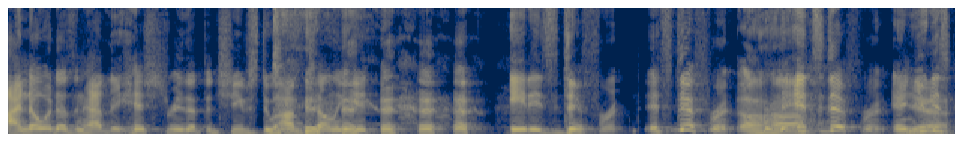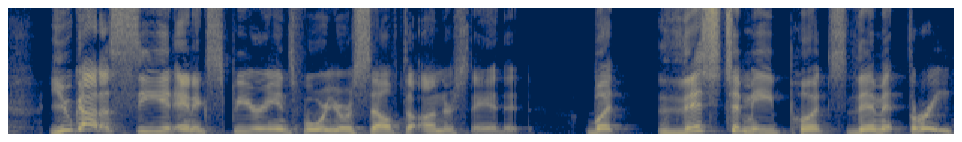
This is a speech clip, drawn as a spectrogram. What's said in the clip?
I know it doesn't have the history that the Chiefs do. I'm telling you, it, it is different. It's different. It's different, and you Uh-huh. Just you got to see it and experience for yourself to understand it. But this to me puts them at three.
